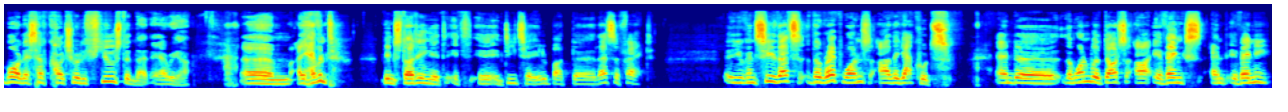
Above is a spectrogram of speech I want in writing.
more or less have culturally fused in that area. Um, I haven't been studying it, it in detail, but uh, that's a fact you can see that's the red ones are the Yakuts. And uh, the one with dots are Evenks and Eveni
